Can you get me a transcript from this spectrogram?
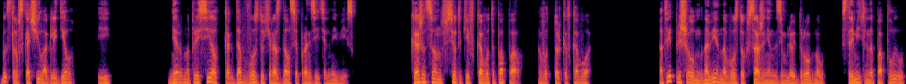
Быстро вскочил, оглядел и нервно присел, когда в воздухе раздался пронзительный визг. Кажется, он все-таки в кого-то попал. Вот только в кого. Ответ пришел мгновенно, воздух в сажене над землей дрогнул, стремительно поплыл,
